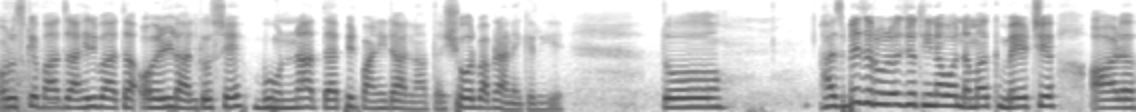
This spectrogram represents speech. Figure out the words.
और उसके बाद ज़ाहिर बात है ऑयल डाल के उसे भूनना आता है, फिर पानी डालना आता है, शोरबा बनाने के लिए। तो हसबे ज़रूरत जो थी ना, वो नमक, मिर्च और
